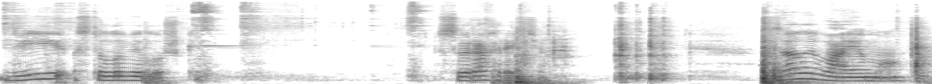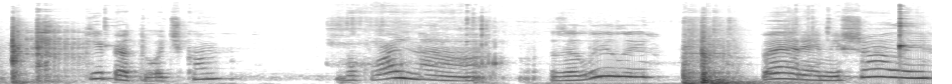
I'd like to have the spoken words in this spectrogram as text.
2 столові ложки, сира греча. Заливаємо кипяточком, буквально залили, перемішали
